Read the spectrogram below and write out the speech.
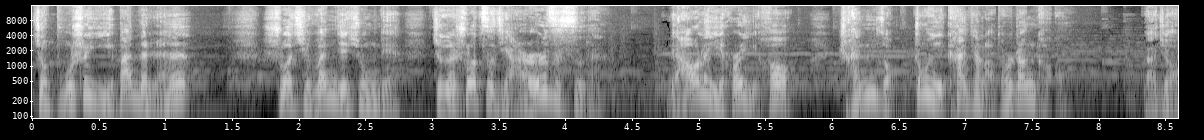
就不是一般的人。说起温家兄弟，就跟说自己儿子似的。聊了一会儿以后，陈总终于看向老头张口：“老舅，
